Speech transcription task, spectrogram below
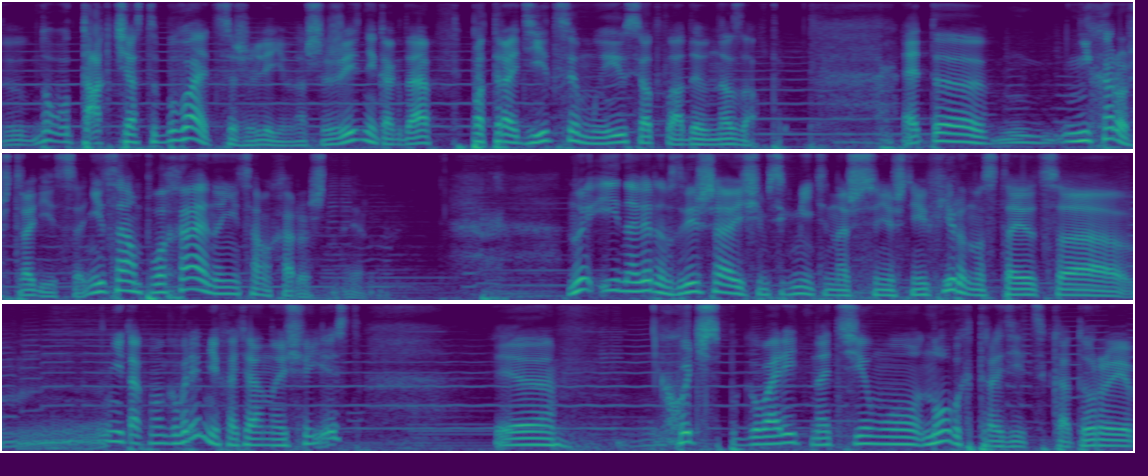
ну вот так часто бывает, к сожалению, в нашей жизни, когда по традиции мы все откладываем на завтра. Это не хорошая традиция. Не самая плохая, но не самая хорошая, наверное. Ну и, наверное, в завершающем сегменте нашего сегодняшнего эфира у нас остается не так много времени, хотя оно еще есть. Э, Хочется поговорить на тему новых традиций, которые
